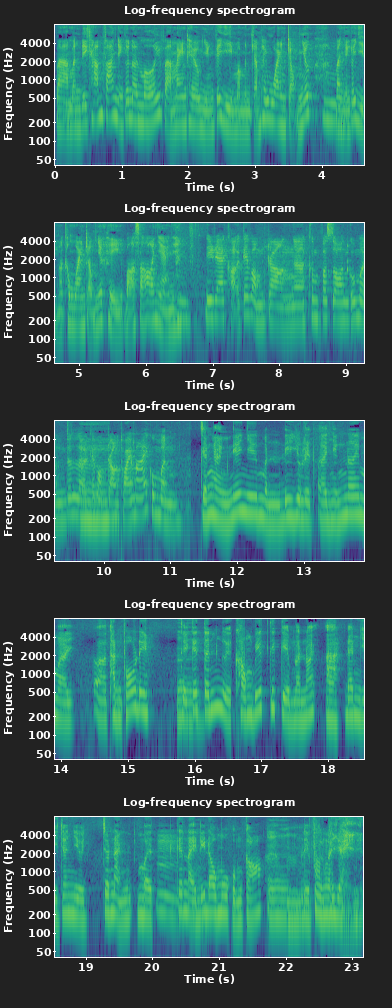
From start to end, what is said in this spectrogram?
và mình đi khám phá những cái nơi mới và mang theo những cái gì mà mình cảm thấy quan trọng nhất. Và những cái gì mà không quan trọng nhất thì bỏ xó ở nhà nha. Đi ra khỏi cái vòng tròn ờ, comfort zone của mình tức là cái vòng tròn thoải mái của mình. Chẳng hạn nếu như mình đi du lịch ở những nơi mà ờ, thành phố đi thì cái tính người không biết tiết kiệm là nói à đem gì cho nhiều cho nặng mệt. Cái này đi đâu mua cũng có. Ừ. địa phương là vậy.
